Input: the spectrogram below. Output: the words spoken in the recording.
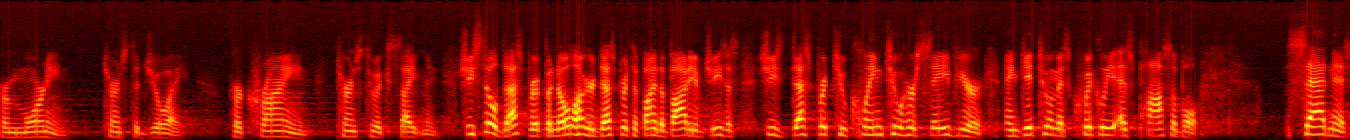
her mourning turns to joy, her crying turns to excitement. She's still desperate, but no longer desperate to find the body of Jesus. She's desperate to cling to her Savior and get to him as quickly as possible. Sadness,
